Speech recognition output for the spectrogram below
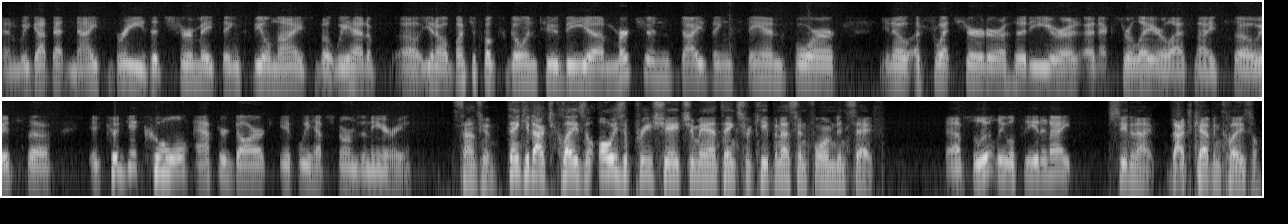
and we got that nice breeze. It sure made things feel nice. But we had a uh, you know a bunch of folks going to the uh, merchandising stand for you know a sweatshirt or a hoodie or a, an extra layer last night. So it's uh, it could get cool after dark if we have storms in the area. Sounds good. Thank you, Dr. Kloesel. Always appreciate you, man. Thanks for keeping us informed and safe. Absolutely, we'll see you tonight. See you tonight. Dr. Kevin Kloesel.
